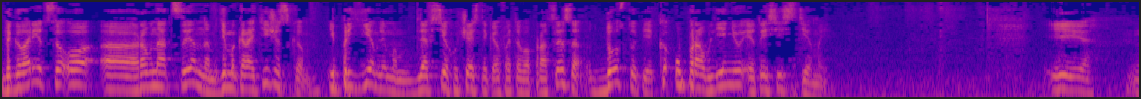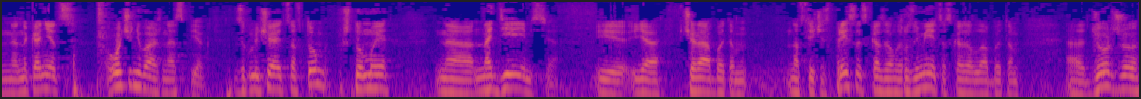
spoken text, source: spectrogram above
договориться о э, равноценном, демократическом и приемлемом для всех участников этого процесса доступе к управлению этой системой. И, наконец, очень важный аспект заключается в том, что мы э, надеемся, и я вчера об этом на встрече с прессой сказал, разумеется, сказал об этом э, Джорджу,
